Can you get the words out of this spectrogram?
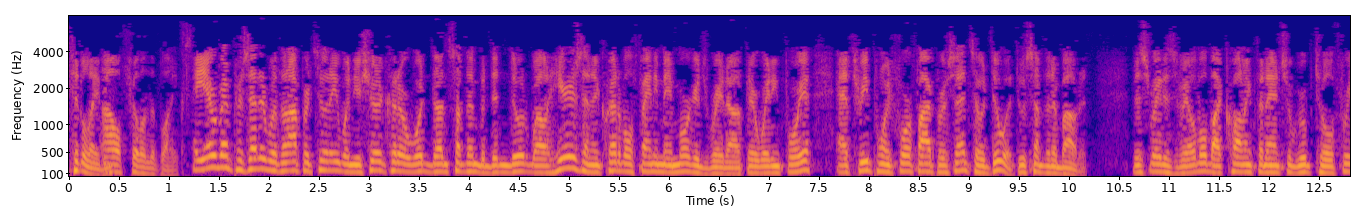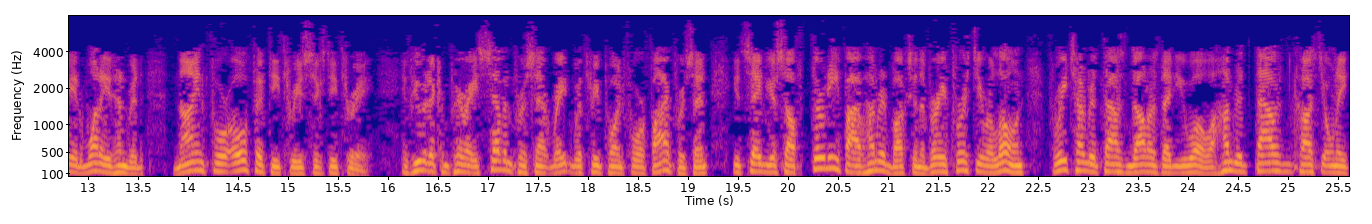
titillating. I'll fill in the blanks. Hey, you ever been presented with an opportunity when you should have, could have, would have done something but didn't do it? Well, here's an incredible Fannie Mae mortgage rate out there waiting for you at 3.45%, so do it. Do something about it. This rate is available by calling Financial Group toll free at 1-800-940-5363. If you were to compare a 7% rate with 3.45%, you'd save yourself 3500 bucks in the very first year alone for each $100,000 that you owe. 100,000 costs you only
